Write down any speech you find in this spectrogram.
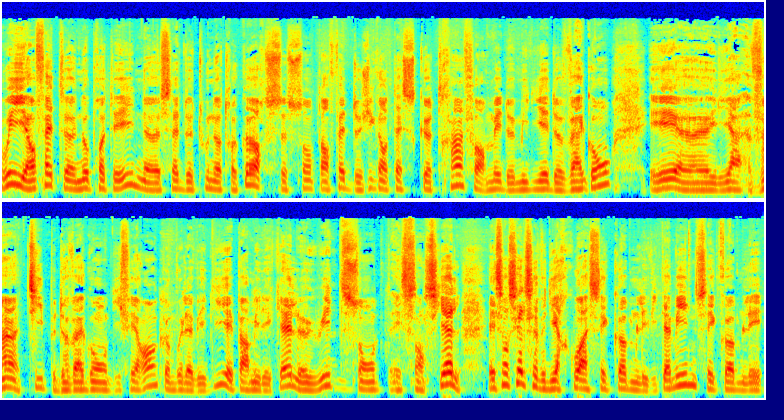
Oui, en fait, euh, nos protéines, euh, celles de tout notre corps, ce sont en fait de gigantesques trains formés de milliers de wagons. Et euh, il y a 20 types de wagons différents, comme vous l'avez dit, et parmi lesquels 8 sont essentiels. Essentiels, ça veut dire quoi? C'est comme les vitamines, c'est comme les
